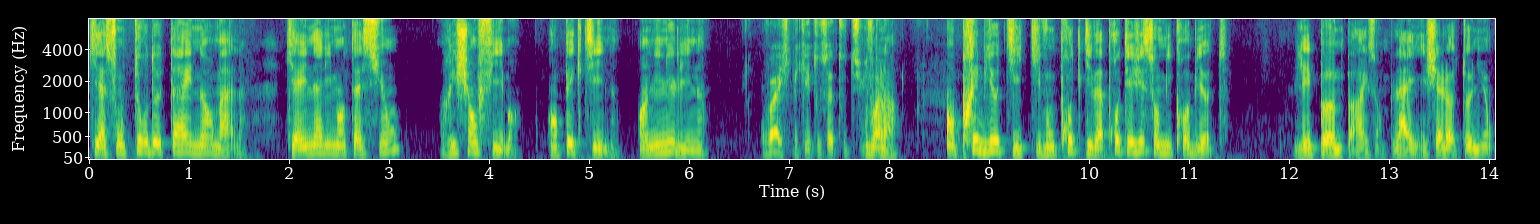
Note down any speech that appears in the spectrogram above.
qui a son tour de taille normal, qui a une alimentation riche en fibres, en pectine, en inuline. On va expliquer tout ça tout de suite. Voilà. En prébiotiques qui, vont qui va protéger son microbiote. Les pommes, par exemple, l'ail, échalote, oignon,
